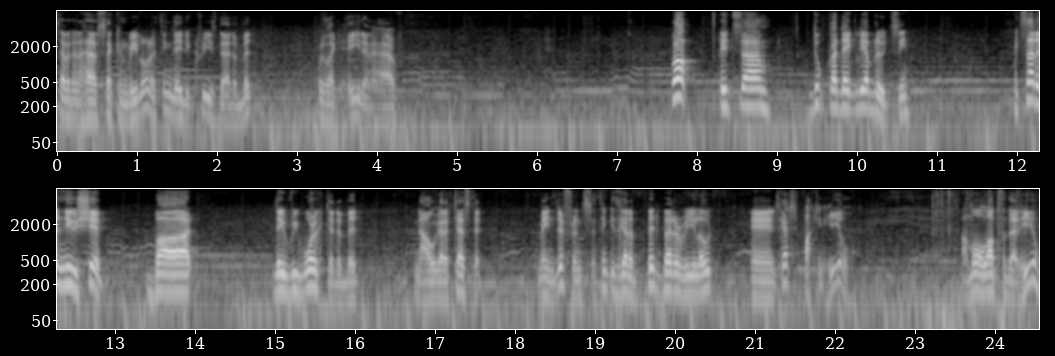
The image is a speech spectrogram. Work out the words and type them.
Seven and a half second reload. I think they decreased that a bit. It was like eight and a half. Well, it's um, degli Abruzzi. It's not a new ship, but they reworked it a bit. Now we gotta test it. Main difference, I think he's got a bit better reload, and he's got fucking heal. I'm all up for that heal.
